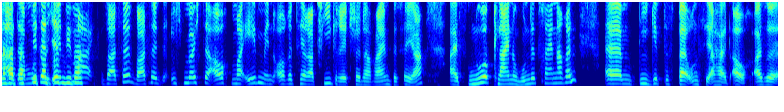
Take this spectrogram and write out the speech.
Nachher da passiert dann irgendwie was. Mal, warte, warte, ich möchte auch mal eben in eure Therapiegrätsche da rein, bitte, ja. Als nur kleine Hundetrainerin ähm, die gibt es bei uns ja halt auch. Also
